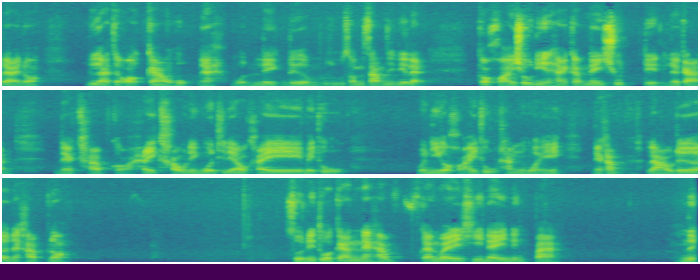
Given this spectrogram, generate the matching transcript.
ก็ได้เนาะหรืออาจจะออก 96 นะ วนเลขเดิมอยู่ซ้ำๆอย่างนี้แหละ ก็ขอให้โชคดีนะฮะกับในชุดเด่นแล้วกันนะครับขอให้เข้าในงวดที่แล้วใครไม่ถูก วันนี้ก็ขอให้ถูกทั้งหวยนะครับลาวเดอร์นะครับเนาะส่วนในตัวกันนะครับ กันไว้ในที่ใน 18 13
